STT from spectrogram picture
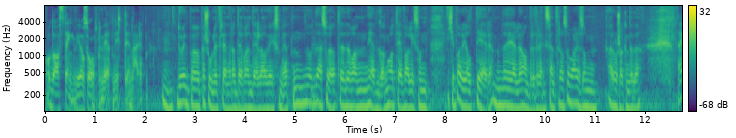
Og da stenger vi, og så åpner vi et nytt i nærheten. Mm. Du var inne på personlig trener, at det var en del av virksomheten. og Jeg så at det var en nedgang, og at det var liksom, ikke bare gjaldt dere, men det gjelder andre treningssentre også. Hva er det som er årsaken til det? Nei,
